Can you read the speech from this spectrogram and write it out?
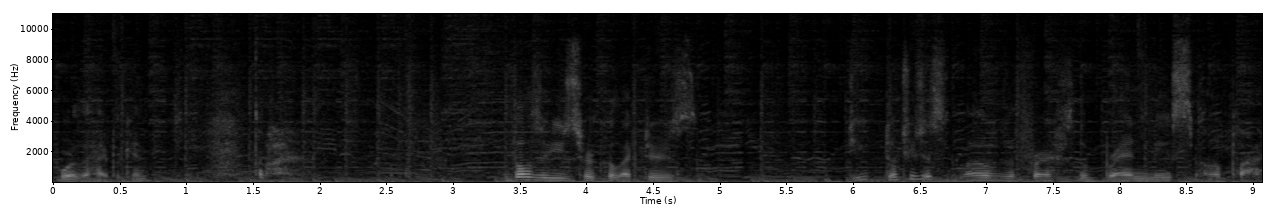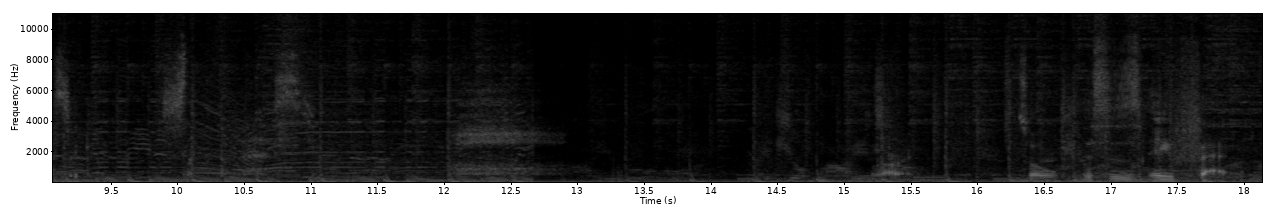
for the Hyperkin. Those of you who are collectors, do you, don't you just love the fresh, the brand new smell of plastic? This is a fat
